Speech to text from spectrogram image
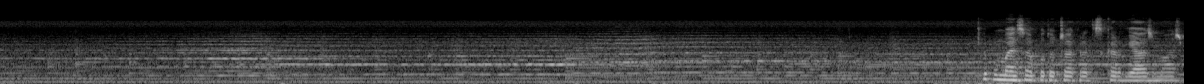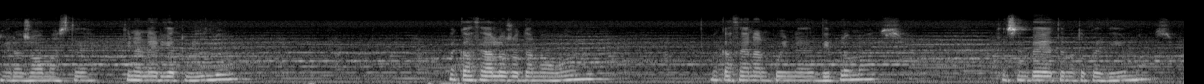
και που μέσα από το τσάκρα της καρδιάς μας μοιραζόμαστε την ενέργεια του ήλιου με κάθε άλλο ζωντανό με καθέναν που είναι δίπλα μας και συνδέεται με το πεδίο μας.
